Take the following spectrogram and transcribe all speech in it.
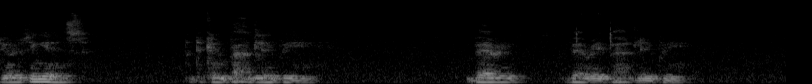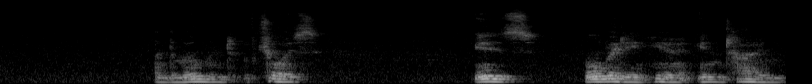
The only thing is that it can badly be. Very, very badly be. And the moment of choice is already here in time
